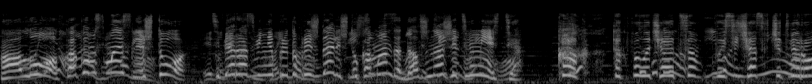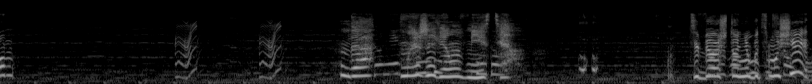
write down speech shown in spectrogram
Алло, в каком смысле что? Тебя разве не предупреждали, что команда должна жить вместе? Как? Так получается, вы сейчас вчетвером? Да, мы живем вместе. Тебя что-нибудь смущает?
